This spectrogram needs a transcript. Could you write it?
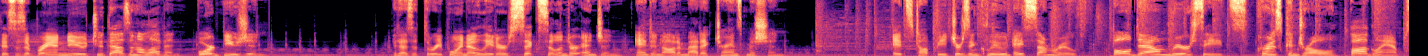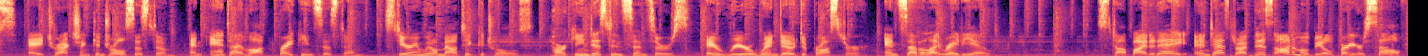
This is a brand new 2011 Ford Fusion. It has a 3.0-liter six-cylinder engine and an automatic transmission. Its top features include a sunroof, fold-down rear seats, cruise control, fog lamps, a traction control system, an anti-lock braking system, steering wheel mounted controls, parking distance sensors, a rear window defroster, and satellite radio. Stop by today and test drive this automobile for yourself.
